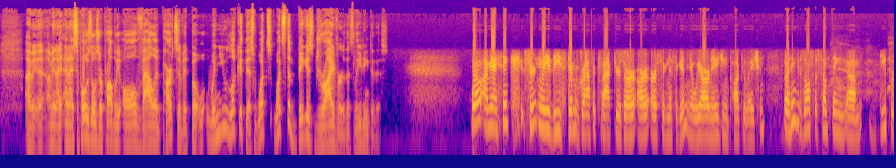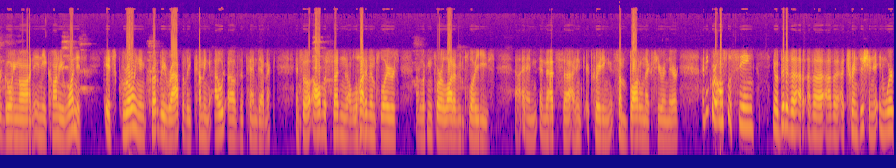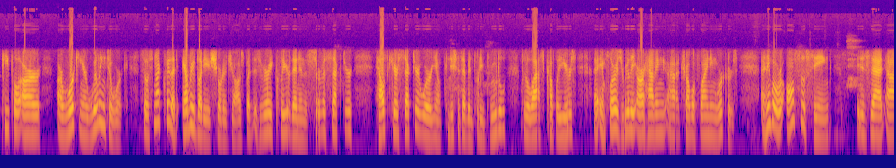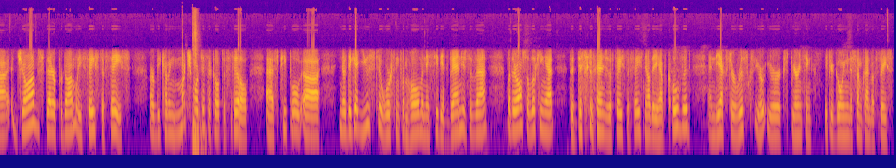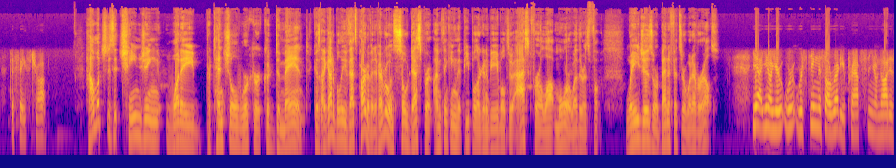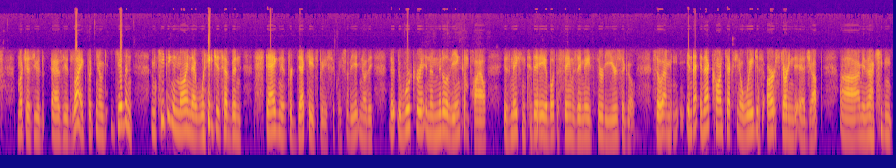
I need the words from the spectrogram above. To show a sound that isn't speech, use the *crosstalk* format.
I mean, I mean, I, and I suppose those are probably all valid parts of it. But w- when you look at this, what's what's the biggest driver that's leading to this? Well, I mean, I think certainly these demographic factors are, are, are significant. You know, we are an aging population, but I think there's also something um, deeper going on in the economy. One, it's it's growing incredibly rapidly coming out of the pandemic. And so all of a sudden, a lot of employers are looking for a lot of employees. Uh, and, and that's, uh, I think, creating some bottlenecks here and there. I think we're also seeing you know, a bit of a, of, a, of a, a transition in where people are, are working or willing to work. So it's not clear that everybody is short of jobs, but it's very clear that in the service sector, healthcare sector, where you know conditions have been pretty brutal for the last couple of years, uh, employers really are having uh, trouble finding workers. I think what we're also seeing is that uh, jobs that are predominantly face to face are becoming much more difficult to fill as people, uh, you know, they get used to working from home and they see the advantages of that, but they're also looking at the *laughs* disadvantages of face to face now that you have COVID and the extra risks you're, you're experiencing if you're going into some kind of a face to face job. How much is it changing what a potential worker could demand? Because I got to believe that's part of it. If everyone's so desperate, I'm thinking that people are going to be able to ask for a lot more, whether it's f- wages or benefits or whatever else. Yeah, you know, you're, we're we're seeing this already. Perhaps you know not as much as you'd as you'd like, but you know, given I mean, keeping in mind that *laughs* wages have been stagnant for decades, basically. So the you know the, the the worker in the middle of the income pile is making today about the same as they made 30 years ago. So, I mean, in that in that context, you know, wages are starting to edge up. Uh, I mean, they're not keeping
